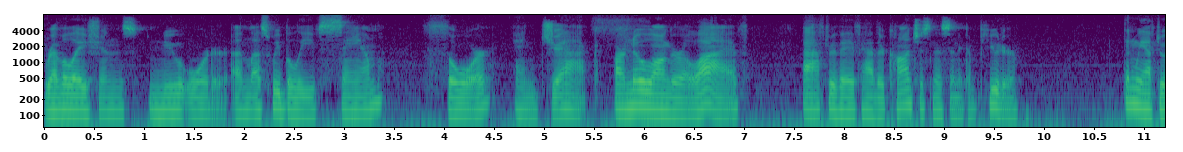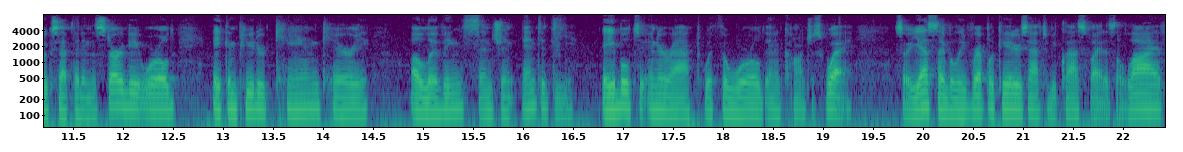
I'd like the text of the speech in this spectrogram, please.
Revelations, New Order, unless we believe Sam, Thor, and Jack are no longer alive after they've had their consciousness in a computer, then we have to accept that in the Stargate world, a computer can carry a living sentient entity able to interact with the world in a conscious way. So, yes, I believe replicators have to be classified as alive.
